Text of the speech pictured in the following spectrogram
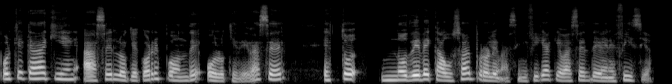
Porque cada quien hace lo que corresponde o lo que debe hacer. Esto no debe causar problemas, significa que va a ser de beneficio.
